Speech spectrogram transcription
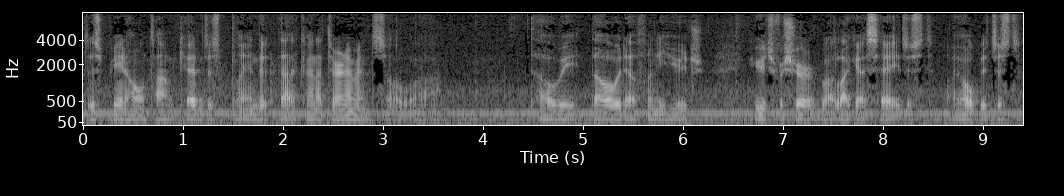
just being a hometown kid, just playing that, that kind of tournament. So uh, that will be that will be definitely huge, huge for sure. But like I say, just I hope it's just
